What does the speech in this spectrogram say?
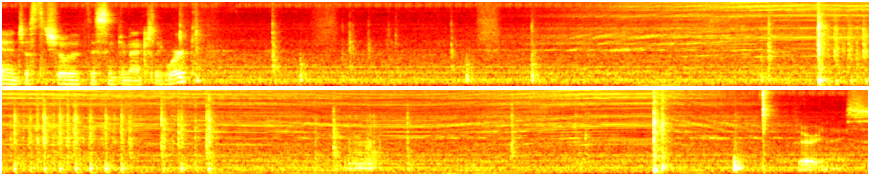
And just to show that this thing can actually work, Very nice.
